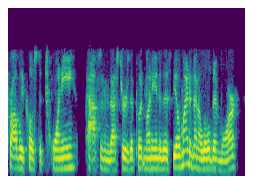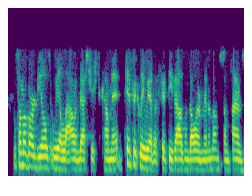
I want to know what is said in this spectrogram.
probably close to 20 passive investors that put money into this deal. Might have been a little bit more. Some of our deals, we allow investors to come in. Typically, we have a $50,000 minimum. Sometimes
